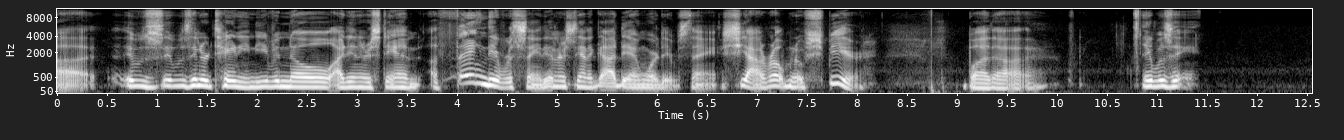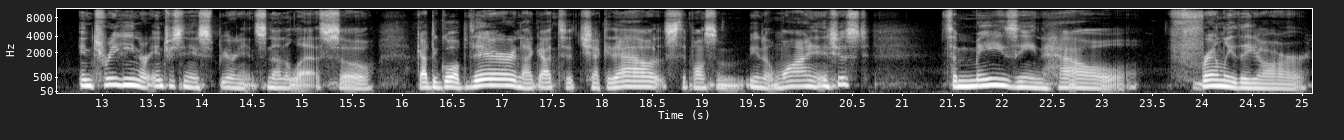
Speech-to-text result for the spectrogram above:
uh, it was it was entertaining, even though I didn't understand a thing they were saying. Didn't understand a goddamn word they were saying. Shit, I wrote no spear, but uh it was an intriguing or interesting experience nonetheless. So I got to go up there and I got to check it out, sip on some, you know, wine. It's just, it's amazing how friendly they are,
